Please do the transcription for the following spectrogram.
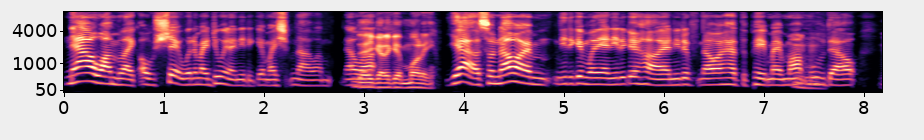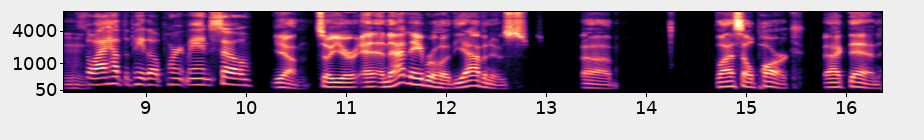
now I'm like, oh shit, what am I doing? I need to get my, sh- now I'm, now Now I, you got to get money. yeah. So now I'm need to get money. I need to get high. I need to, now I have to pay. My mom Mhm. moved out. Mhm. So I have to pay the apartment. So Yeah. So you're and, and that neighborhood, the avenues, uh Glassell Park, back then,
